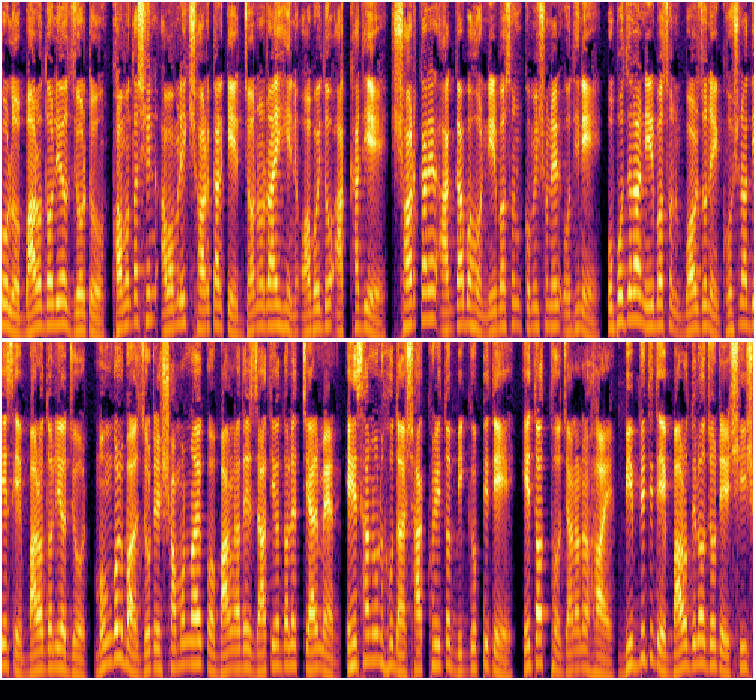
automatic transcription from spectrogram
করল বারো দলীয় জোটও ক্ষমতাসীন আওয়ামী লীগ সরকারকে জনরায়হীন অবৈধ আখ্যা দিয়ে সরকারের আজ্ঞাবহ নির্বাচন কমিশনের অধীনে উপজেলা নির্বাচন বর্জনে ঘোষণা দিয়েছে বারো দলীয় জোট। মঙ্গলবার জোটের সমন্বয়ক ও বাংলাদেশ জাতীয় দলের চেয়ারম্যান এহসানুল হুদা স্বাক্ষরিত বিজ্ঞপ্তিতে এ তথ্য জানানো হয়। বিবৃতিতে বারো দলীয় জোটের শীর্ষ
